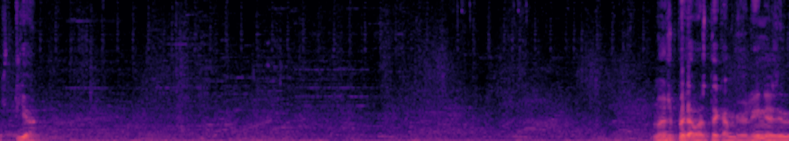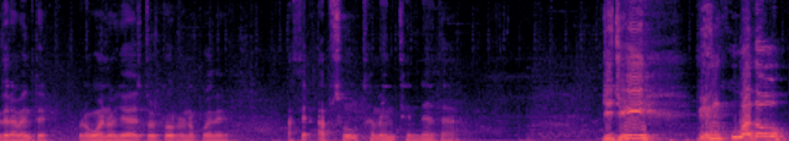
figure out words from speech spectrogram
Hostia. No esperaba este cambio de línea, sinceramente. Pero bueno, ya esto es torre, no puede hacer absolutamente nada. GG, bien jugado.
